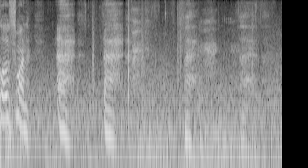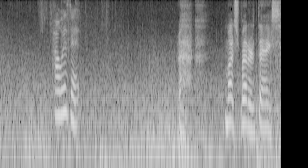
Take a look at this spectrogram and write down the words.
That was a close one. How is it? Much better, thanks.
